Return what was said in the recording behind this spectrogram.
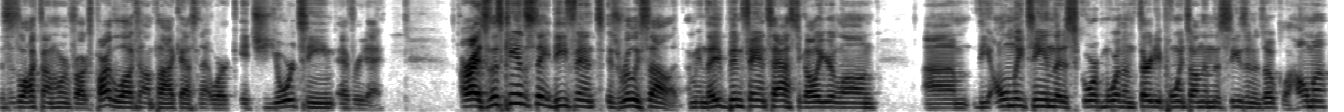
This is Locked On Horn Frogs, part of the Locked On Podcast Network. It's your team every day. All right, so this Kansas State defense is really solid. I mean, they've been fantastic all year long. Um, the only team that has scored more than 30 points on them this season is Oklahoma.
